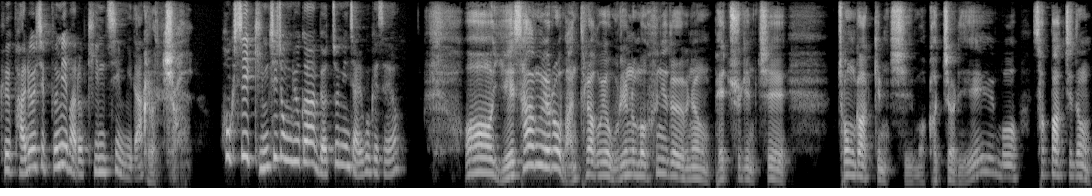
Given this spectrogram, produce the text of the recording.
그 발효식품이 바로 김치입니다. 그렇죠. 혹시 김치 종류가 몇 종인지 알고 계세요? 어, 예상외로 많더라고요. 우리는 뭐 흔히들 그냥 배추김치, 총각김치, 뭐 겉절이, 뭐 석박지 등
